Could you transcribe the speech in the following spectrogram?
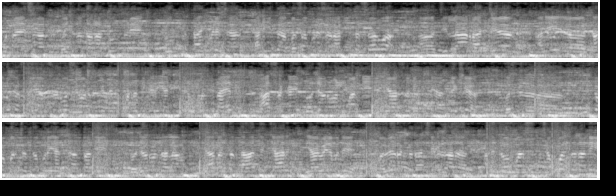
कोटाळे सर वैजनाथांना दोनसुरे तागवेळे सर आणि इतर बसापुरे सर आणि इतर सर्व जिल्हा राज्य आणि तालुका स्तरीय सर्व शिवा संघटनेचे पदाधिकारी या ठिकाणी उपस्थित आहेत. आज सकाळी ध्वजारोहण माननीय या समितीचे विश्वंभर चंद्रपुरे यांच्या हाताने ध्वजारोहण झालं. त्यानंतर दहा ते चार या वेळेमध्ये भव्य रक्तदान शिबिर झालं. आणि जवळपास छप्पन जणांनी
